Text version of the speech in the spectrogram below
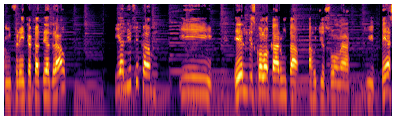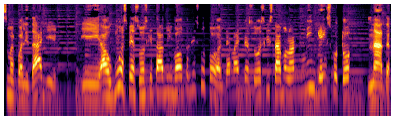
em frente à catedral, e ali ficamos. E eles colocaram um carro de som lá de péssima qualidade e algumas pessoas que estavam em volta não escutou, as demais pessoas que estavam lá, ninguém escutou nada.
